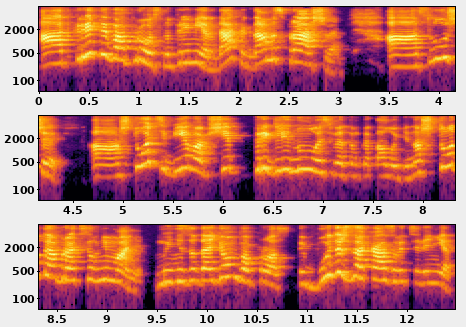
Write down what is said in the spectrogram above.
А открытый вопрос, например, да, когда мы спрашиваем, а, слушай, а, что тебе вообще приглянулось в этом каталоге, на что ты обратил внимание? Мы не задаем вопрос, ты будешь заказывать или нет.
